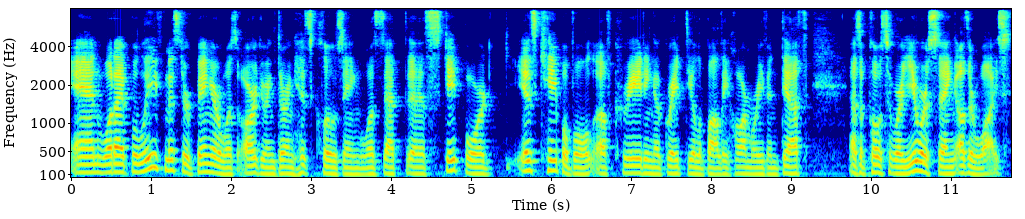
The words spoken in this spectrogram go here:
And what I believe Mr. Binger was arguing during his closing was that the skateboard is capable of creating a great deal of bodily harm or even death, as opposed to where you were saying otherwise.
